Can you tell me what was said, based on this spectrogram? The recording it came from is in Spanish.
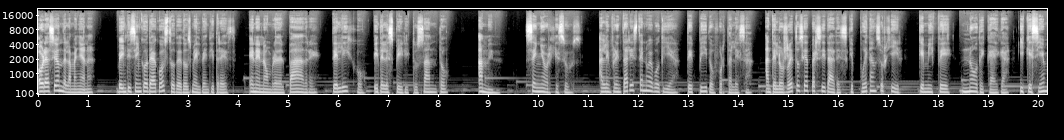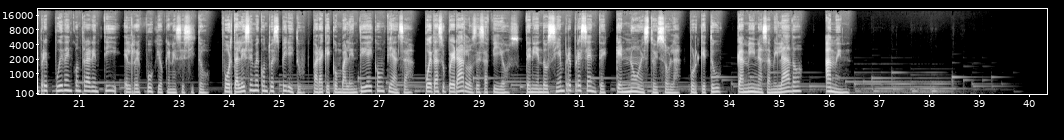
Oración de la mañana, 25 de agosto de 2023. En el nombre del Padre, del Hijo y del Espíritu Santo. Amén. Señor Jesús, al enfrentar este nuevo día, te pido fortaleza. Ante los retos y adversidades que puedan surgir, que mi fe no decaiga y que siempre pueda encontrar en ti el refugio que necesito. Fortaléceme con tu espíritu para que con valentía y confianza pueda superar los desafíos, teniendo siempre presente que no estoy sola, porque tú caminas a mi lado. Amén.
